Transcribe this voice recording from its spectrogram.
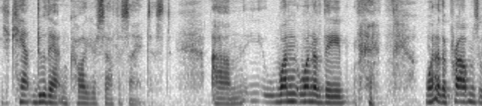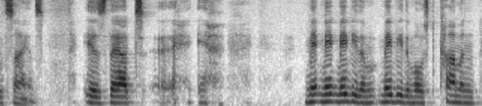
you can't do that and call yourself a scientist. Um, one, one, of the, one of the problems with science is that uh, may, may, maybe, the, maybe the most common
